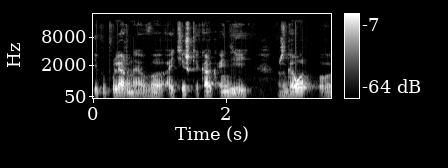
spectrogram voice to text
и популярная в айтишке, как NDA, разговор, э,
